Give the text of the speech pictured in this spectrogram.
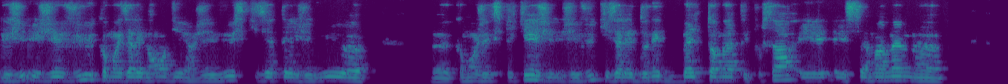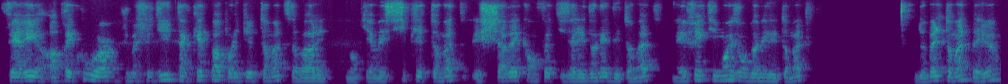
Et j'ai vu comment ils allaient grandir. J'ai vu ce qu'ils étaient. J'ai vu euh, euh, comment j'ai expliqué. J'ai vu qu'ils allaient donner de belles tomates et tout ça. Et, et ça m'a même euh, fait rire. Après coup, hein, je me suis dit, t'inquiète pas pour les pieds de tomates, ça va aller. Donc il y avait six pieds de tomates et je savais qu'en fait ils allaient donner des tomates. Et effectivement, ils ont donné des tomates, de belles tomates d'ailleurs.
